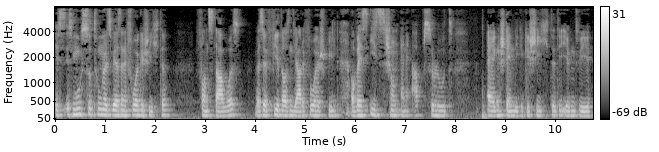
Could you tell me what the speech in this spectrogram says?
es, es muss so tun, als wäre es eine Vorgeschichte von Star Wars, weil es ja 4000 Jahre vorher spielt, aber es ist schon eine absolut eigenständige Geschichte, die irgendwie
